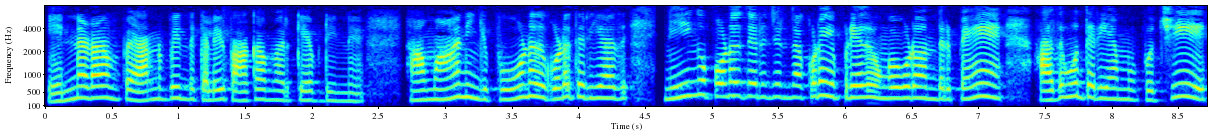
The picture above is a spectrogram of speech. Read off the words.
என்னடா பேரனை போய் இந்த கலையை பார்க்காம இருக்கே அப்படின்னு. ஆமாம் நீங்கள் போனது கூட தெரியாது. நீங்கள் போனது தெரிஞ்சிருந்தா கூட எப்படியாவது உங்கள் கூட வந்திருப்பேன். அதுவும் தெரியாமல் போச்சு.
